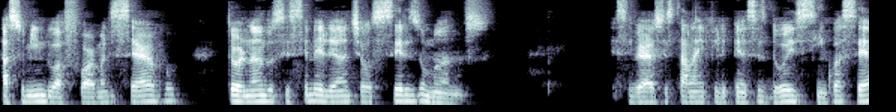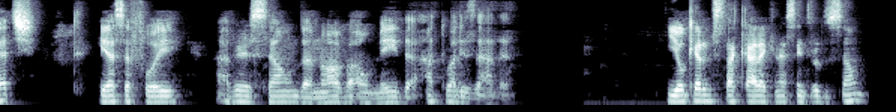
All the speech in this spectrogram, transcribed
assumindo a forma de servo tornando-se semelhante aos seres humanos. Esse verso está lá em Filipenses 2, 5 a 7, e essa foi a versão da nova Almeida atualizada. E eu quero destacar aqui nessa introdução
